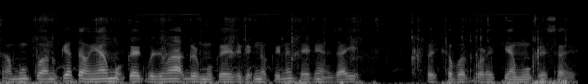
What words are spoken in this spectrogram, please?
ચા મૂકવાનું કહેતા હોય ત્યાં મૂકે, પછી આગળ મૂકે છે કંઈ નક્કી નથી ત્યાં જઈએ. પછી ખબર પડે ક્યાં મૂકે સાહેબ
